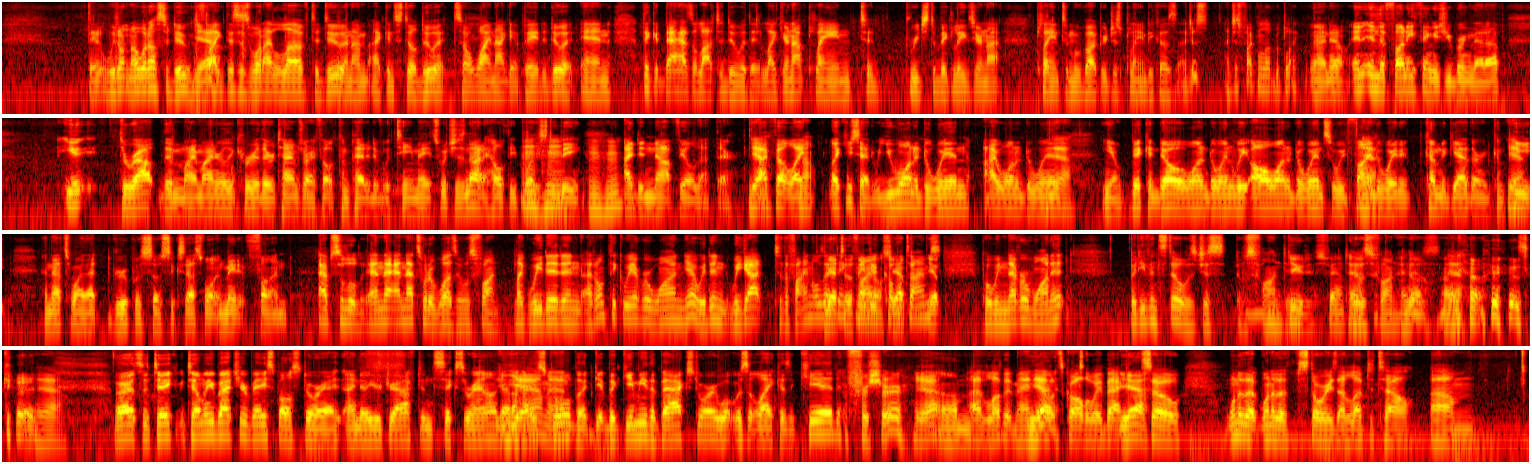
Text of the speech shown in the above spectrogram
They, we don't know what else to do. It's Yeah. like this is what I love to do, and I'm, I can still do it. So why not get paid to do it? And I think that has a lot to do with it. Like you're not playing to reach the big leagues. You're not playing to move up. You're just playing because I just I just fucking love to play. I know. And, and the funny thing is, you bring that up. You, throughout the, my minor league career, there were times where I felt competitive with teammates, which is not a healthy place to Mhm, be. mhm. I did not feel that there. Yeah, I felt like, no. like you said, you wanted to win. I wanted to win. Yeah. You know, Bick and Doa wanted to win. We all wanted to win, so we'd find Yeah. a way to come together and compete. And that's why that group was so successful and made it fun. Absolutely, and that, and that's what it was. It was fun. Like we didn't. I don't think we ever won. Yeah, we didn't. We got to the finals. We I think maybe finals, a couple yep, times, yep. but we never won it. But even still, it was just it was fun, dude. Dude, it was fantastic. It was fun. I It know. was- I know. it was good. Yeah. All right, so take tell me about your baseball story. I, I know you're drafting sixth round out of Yeah, high school, man. but gi- but give me the backstory. What was it like as a kid? For sure, yeah. Um, I love it, man. yeah. Yeah. let's go all the way back. Yeah. So, one of the one of the stories I love to tell. Um,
